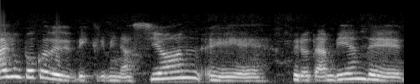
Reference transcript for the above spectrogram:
hay un poco de discriminación, eh, pero también de,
